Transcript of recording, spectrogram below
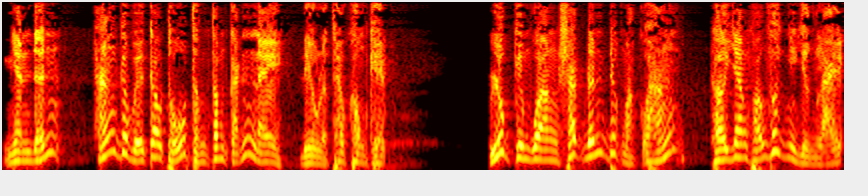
Nhanh đến hắn cái vị cao thủ thần tâm cảnh này đều là theo không kịp. Lúc Kim Quang sát đến trước mặt của hắn, thời gian phản phức như dừng lại,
